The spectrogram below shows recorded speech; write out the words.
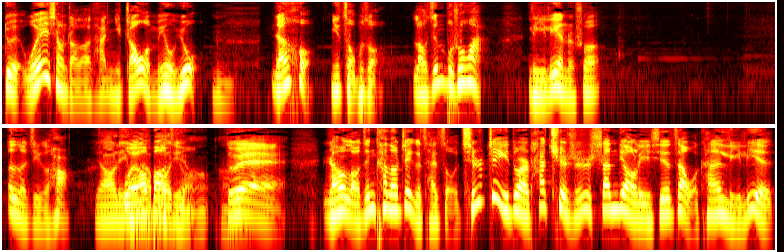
对我也想找到他，你找我没有用，嗯，然后你走不走？老金不说话，李烈呢说，摁了几个号，幺幺零我要报警，啊对。然后老金看到这个才走。其实这一段他确实是删掉了一些，在我看来李烈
